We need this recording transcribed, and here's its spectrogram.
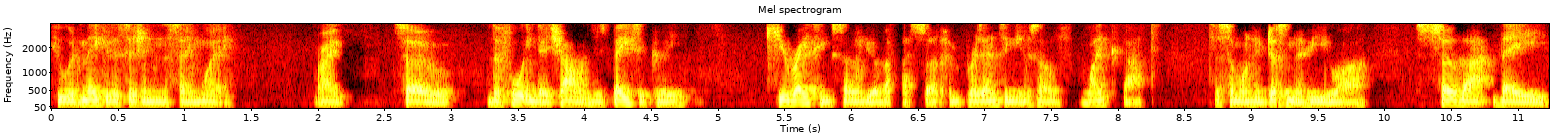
who would make a decision in the same way. Right. So the 14 day challenge is basically curating some of your best stuff and presenting yourself like that to someone who doesn't know who you are so that they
